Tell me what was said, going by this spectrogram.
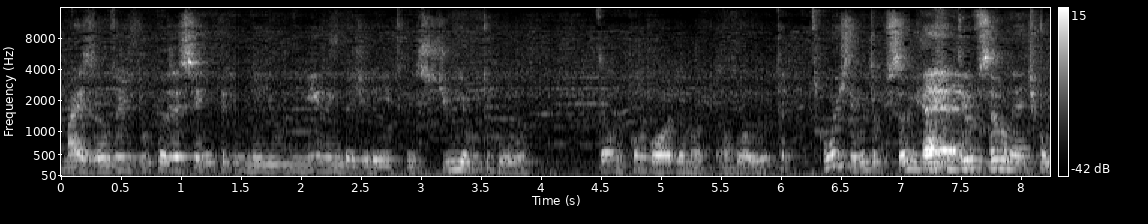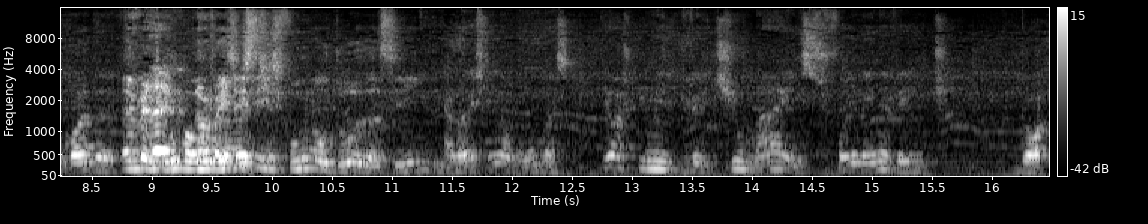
Mas a luta de duplas é sempre meio. ninguém lembra direito que existiu e é muito boa. Então concordo, é uma, é uma boa luta. Como a gente tem muita opção, já É. não tem opção, né? A gente concorda. É verdade, normalmente a gente tem tipo uma ou duas assim. Agora a gente tem algumas. Eu acho que me divertiu mais foi o main event. Brock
